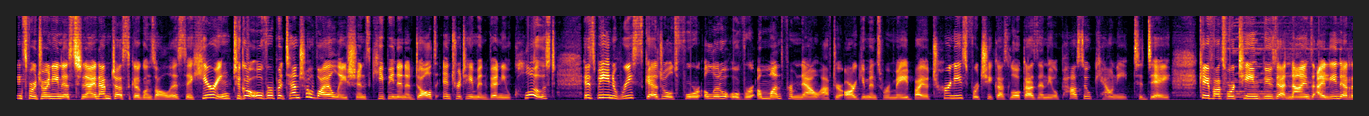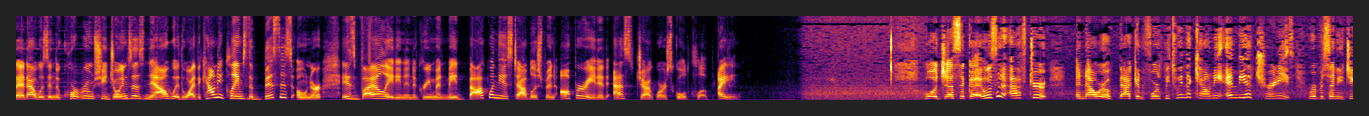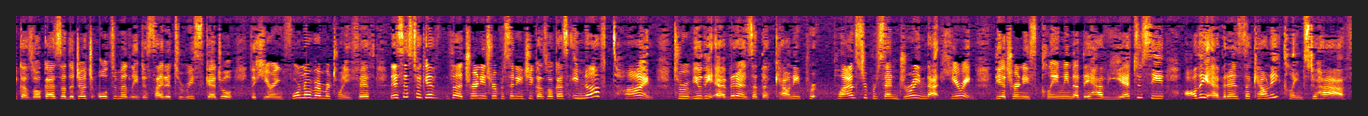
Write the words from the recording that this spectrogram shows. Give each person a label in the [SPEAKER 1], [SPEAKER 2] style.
[SPEAKER 1] Thanks for joining us tonight. I'm Jessica Gonzalez. A hearing to go over potential violations keeping an adult entertainment venue closed is being rescheduled for a little over a month from now after arguments were made by attorneys for Chicas Locas and the El Paso County today. KFOX 14 News at 9's Eileen Herrera was in the courtroom. She joins us now with why the county claims the business owner is violating an agreement made back when the establishment operated as Jaguars Gold Club. Eileen.
[SPEAKER 2] Well, Jessica, it wasn't after an hour of back and forth between the county and the attorneys representing Chicas Locas that the judge ultimately decided to reschedule the hearing for November 25th. This is to give the attorneys representing Chicas Locas enough time to review the evidence that the county plans to present during that hearing. The attorneys claiming that they have yet to see all the evidence the county claims to have.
